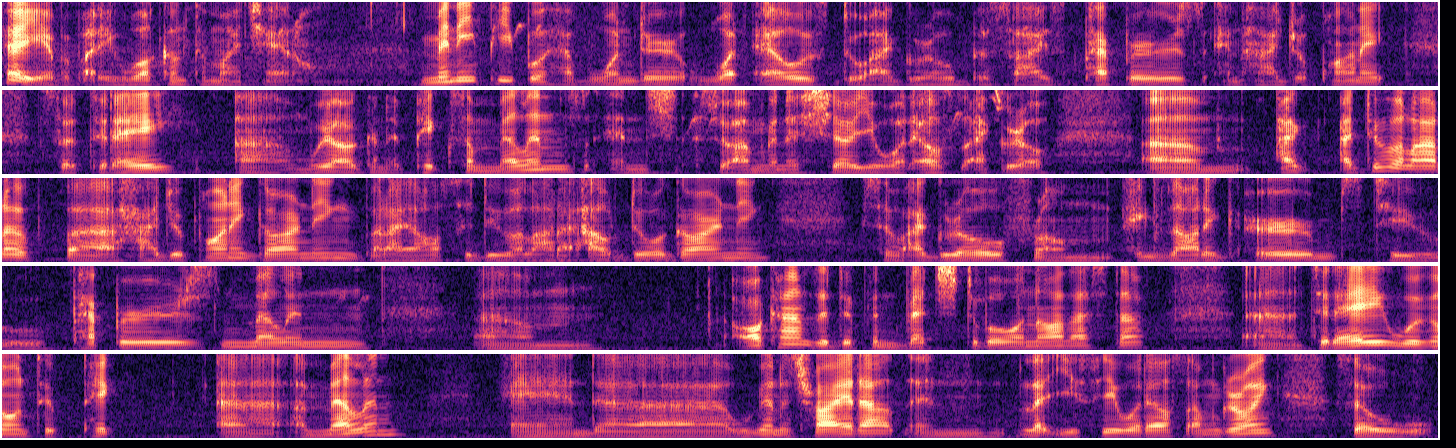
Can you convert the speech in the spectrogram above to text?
Hey everybody, welcome to my channel. Many people have wondered what else do I grow besides peppers and hydroponic. So today um, we are going to pick some melons and so I'm going to show you what else I grow. Um, I, I do a lot of uh, hydroponic gardening but I also do a lot of outdoor gardening. So I grow from exotic herbs to peppers, melon, um, all kinds of different vegetable and all that stuff. Uh, today we're going to pick uh, a melon and uh, we're gonna try it out and let you see what else I'm growing. So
